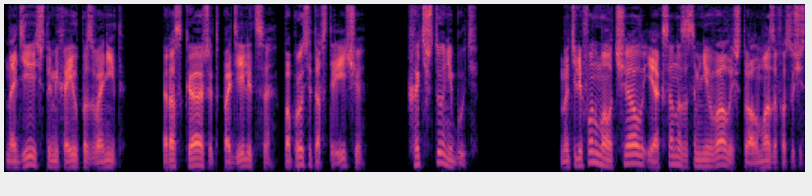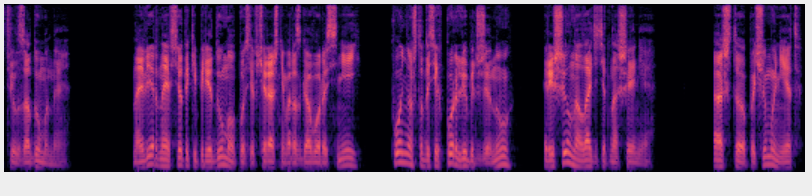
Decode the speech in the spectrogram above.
надеясь, что Михаил позвонит. Расскажет, поделится, попросит о встрече. Хоть что-нибудь. Но телефон молчал, и Оксана засомневалась, что Алмазов осуществил задуманное. Наверное, все-таки передумал после вчерашнего разговора с ней, понял, что до сих пор любит жену, решил наладить отношения. А что, почему нет?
